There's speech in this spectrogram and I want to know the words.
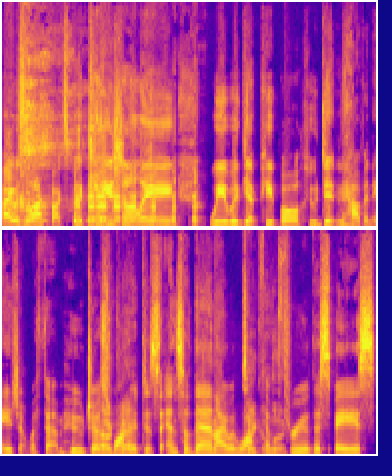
I was lockbox, but occasionally we would get people who didn't have an agent with them who just Okay. wanted to. And so then I would walk them look. through the space.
